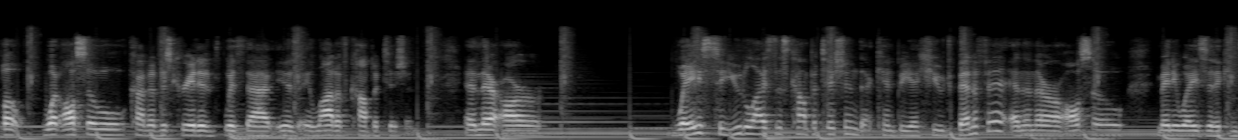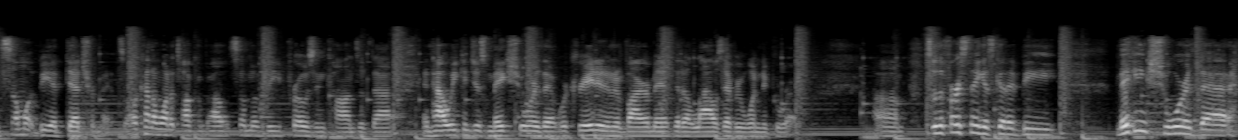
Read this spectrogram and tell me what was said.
but what also kind of is created with that is a lot of competition. And there are ways to utilize this competition that can be a huge benefit, and then there are also many ways that it can somewhat be a detriment. So I kind of want to talk about some of the pros and cons of that and how we can just make sure that we're creating an environment that allows everyone to grow. Um, so the first thing is going to be making sure that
